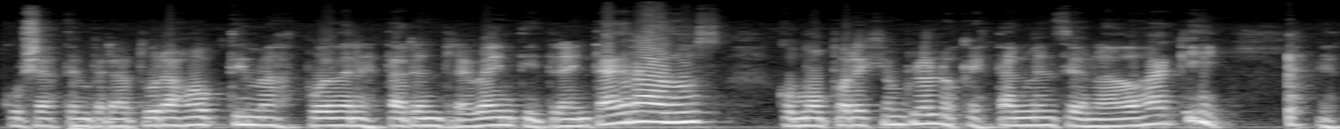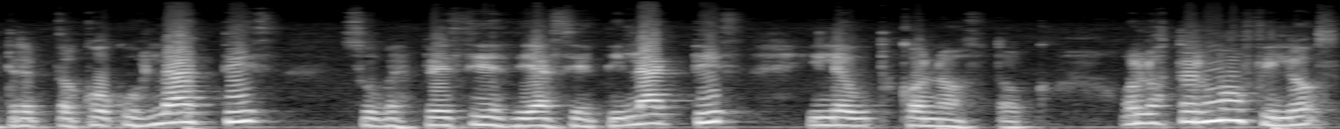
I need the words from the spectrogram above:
cuyas temperaturas óptimas pueden estar entre 20 y 30 grados, como por ejemplo los que están mencionados aquí, Streptococcus lactis, subespecies Diacetilactis y Leuconostoc, o los termófilos,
